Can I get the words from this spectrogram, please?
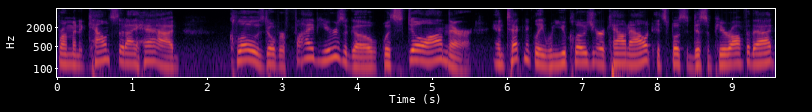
from an accounts that I had closed over five years ago was still on there. And technically, when you close your account out, it's supposed to disappear off of that.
